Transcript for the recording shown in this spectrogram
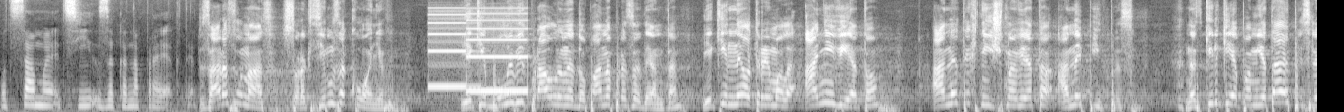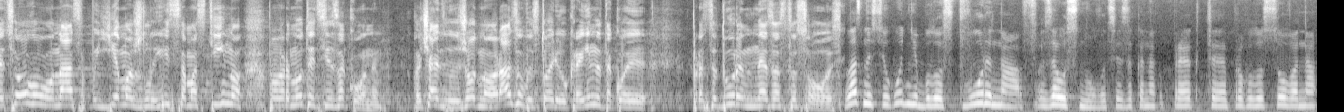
от саме ці законопроекти. Зараз у нас 47 законів, які були відправлені до пана президента, які не отримали ані вето, ані технічне вето, ані підпис. Наскільки я пам'ятаю, після цього у нас є можливість самостійно повернути ці закони. Хоча жодного разу в історії України такої процедури не застосовувалось. Власне, сьогодні було створено в- за основу цей законопроект е, проголосовано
